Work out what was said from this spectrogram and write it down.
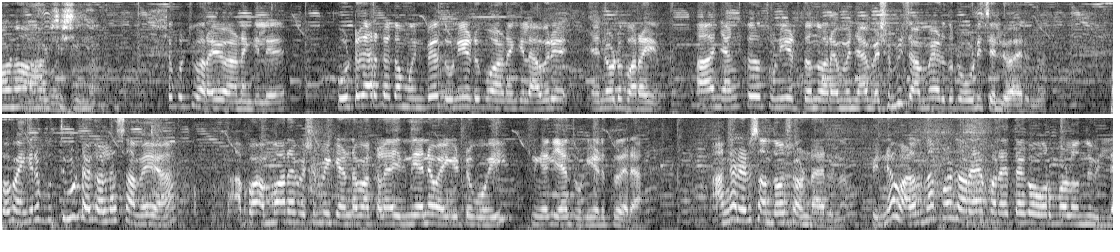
ഓണം ആഘോഷിക്കുന്നു. കുറിച്ച് പറയുവാണെങ്കിൽ കൂട്ടുകാർക്കൊക്കെ മുൻപേ തുണി എടുക്കുവാണെങ്കിൽ അവർ എന്നോട് പറയും ആ ഞങ്ങൾക്ക് തുണി എടുത്തെന്ന് പറയുമ്പോൾ ഞാൻ വിഷമിച്ച് അമ്മ എടുത്തിട്ട് ഓടി ചെല്ലുമായിരുന്നു. അപ്പോൾ ഭയങ്കര ബുദ്ധിമുട്ടൊക്കെ ഉള്ള സമയമാണ് അപ്പോൾ അമ്മാരെ വിഷമിക്കേണ്ട മക്കളെ ഇന്ന് തന്നെ വൈകിട്ട് പോയി നിങ്ങൾക്ക് ഞാൻ തുണിയെടുത്ത് തരാം. അങ്ങനെ ഒരു സന്തോഷം ഉണ്ടായിരുന്നു. പിന്നെ വളർന്നപ്പോൾ പറയാൻ പറയത്തക്ക ഓർമ്മകളൊന്നുമില്ല.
